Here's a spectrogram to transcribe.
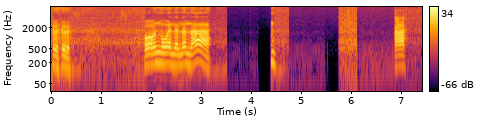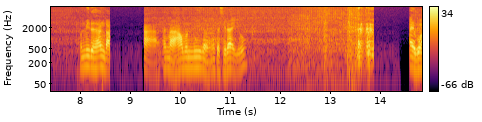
เพ ราะว่ามันมวนนั่นนั่นนะอะมันมีแต่ทางดักอ่าทางหน้าเฮามันมีก็มันก็สิได้อยู่ได้บ่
